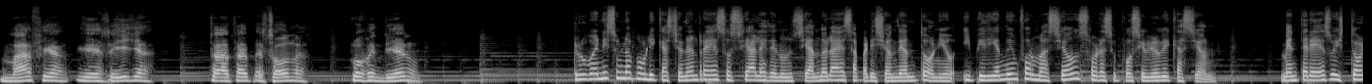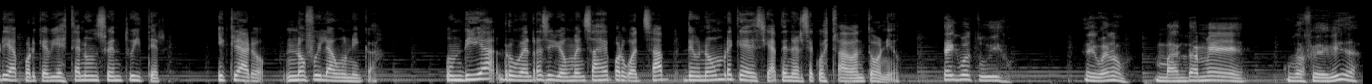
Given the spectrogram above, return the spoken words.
mafia, guerrilla, trata de personas, los vendieron. Rubén hizo una publicación en redes sociales denunciando la desaparición de Antonio y pidiendo información sobre su posible ubicación. Me enteré de su historia porque vi este anuncio en Twitter. Y claro, no fui la única. Un día, Rubén recibió un mensaje por WhatsApp de un hombre que decía tener secuestrado a Antonio. Tengo a tu hijo. Y bueno, mándame una fe de vida.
